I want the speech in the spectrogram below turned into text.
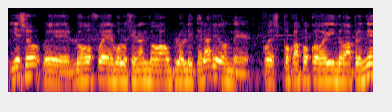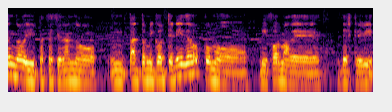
Y eso eh, luego fue evolucionando a un blog literario donde, pues poco a poco he ido aprendiendo y perfeccionando mm, tanto mi contenido como mi forma de, de escribir.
